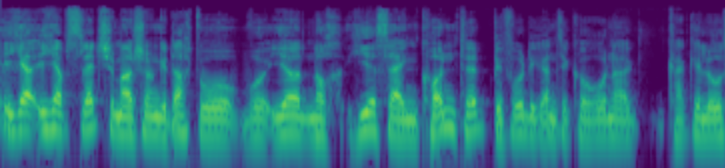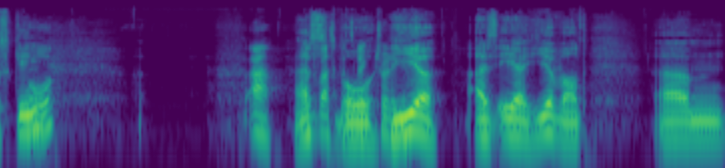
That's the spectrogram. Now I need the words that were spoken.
ich, ich hab's letzte Mal schon gedacht, wo, wo ihr noch hier sein konntet, bevor die ganze Corona-Kacke losging. Wo? Ah, Was? du warst kurz Wo? Hier, als ihr hier wart. Ähm,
